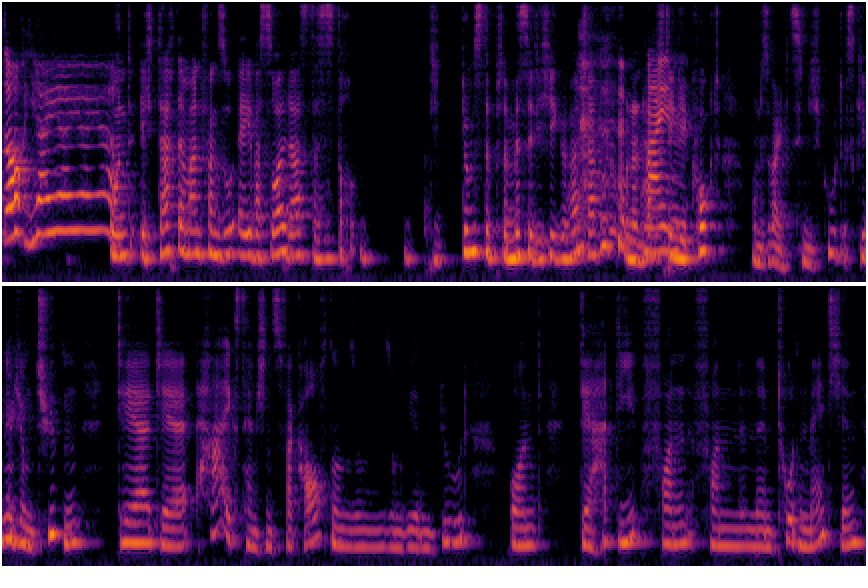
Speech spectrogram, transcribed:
doch, ja, ja, ja, ja. Und ich dachte am Anfang so, ey, was soll das? Das ist doch die dümmste Prämisse, die ich je gehört habe. Und dann habe ich den geguckt und es war eigentlich ziemlich gut. Es geht nämlich um einen Typen, der, der Haar-Extensions verkauft, so, so, einen- so einen weirden Dude. Und der hat die von, von einem toten Mädchen,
